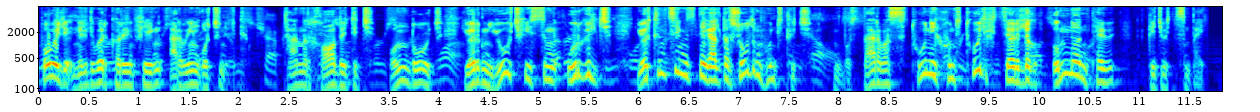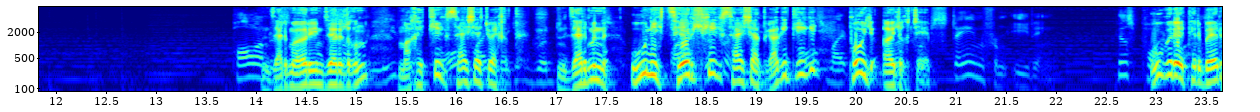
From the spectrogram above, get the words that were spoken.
Пүүл 1-р Коринфийн 10:31-т та нар хоол идэж, ун дууж, ёр нь юу ч хийсэн үргэлж ертөнцийн эзнийг алдаршуулан хүндэтгэж, бусдаар бас түүнийг хүндэтгүүлэх зориг өмнөө нь тавь гэж бичсэн байна. Зарим ойрын зорилго нь мах этгийг сайшааж байхад, зарим нь үүнийг цээрлэхийг сайшаадаг гэдгийг Пүүл ойлгожээ. Үүгээрээ тэрээр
